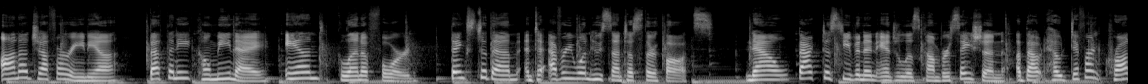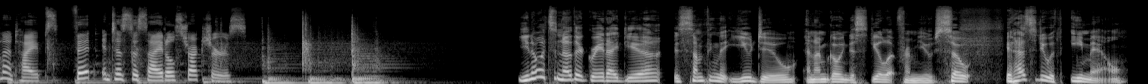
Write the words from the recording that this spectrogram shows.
Anna Jaffarania, Bethany Comine, and Glenna Ford. Thanks to them and to everyone who sent us their thoughts. Now, back to Stephen and Angela's conversation about how different chronotypes fit into societal structures. You know what's another great idea is something that you do, and I'm going to steal it from you. So it has to do with email,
